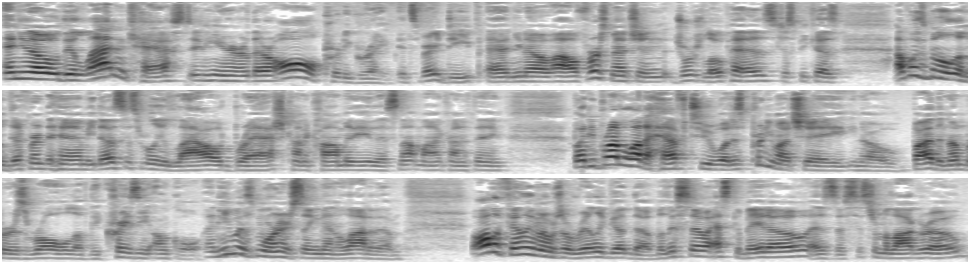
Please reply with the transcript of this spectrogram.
And you know, the Latin cast in here, they're all pretty great. It's very deep. And you know, I'll first mention George Lopez, just because I've always been a little indifferent to him. He does this really loud, brash kind of comedy that's not my kind of thing. But he brought a lot of heft to what is pretty much a you know by the numbers role of the crazy uncle, and he was more interesting than a lot of them. All the family members are really good though. Belissa Escobedo as the sister Milagro.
